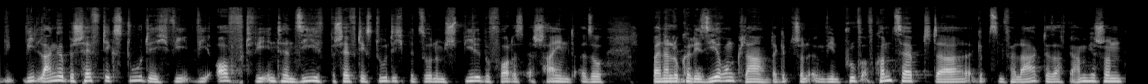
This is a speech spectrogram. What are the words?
wie, wie lange beschäftigst du dich? Wie, wie oft, wie intensiv beschäftigst du dich mit so einem Spiel, bevor das erscheint? Also bei einer mhm. Lokalisierung, klar, da gibt es schon irgendwie ein Proof of Concept, da gibt es einen Verlag, der sagt, wir haben hier schon ein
